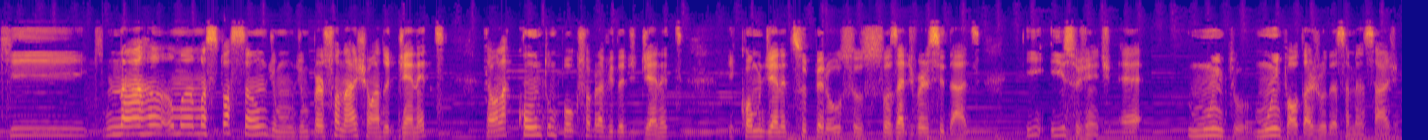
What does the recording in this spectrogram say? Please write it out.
que, que narra uma, uma situação de um, de um personagem chamado Janet. Então ela conta um pouco sobre a vida de Janet e como Janet superou seus, suas adversidades. E isso, gente, é muito, muito autoajuda essa mensagem.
